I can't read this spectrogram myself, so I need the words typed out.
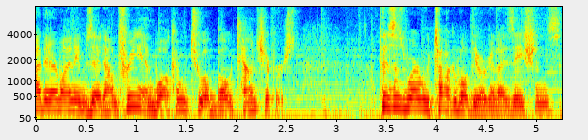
Hi there, my name is Ed Humphrey, and welcome to About Townshippers. This is where we talk about the organizations,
